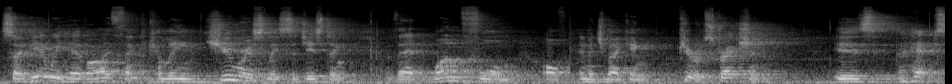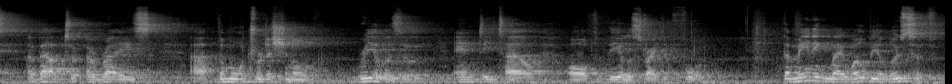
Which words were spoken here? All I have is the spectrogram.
So here we have, I think, Killeen humorously suggesting that one form of image making, pure abstraction, is perhaps about to erase uh, the more traditional realism and detail of the illustrated form. The meaning may well be elusive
